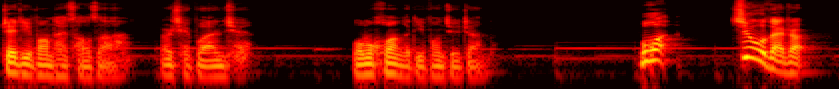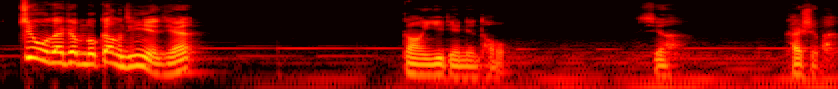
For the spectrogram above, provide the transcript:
这地方太嘈杂，而且不安全。我们换个地方决战吧。不换，就在这儿，就在这么多杠精眼前。杠一点点头，行，开始吧。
